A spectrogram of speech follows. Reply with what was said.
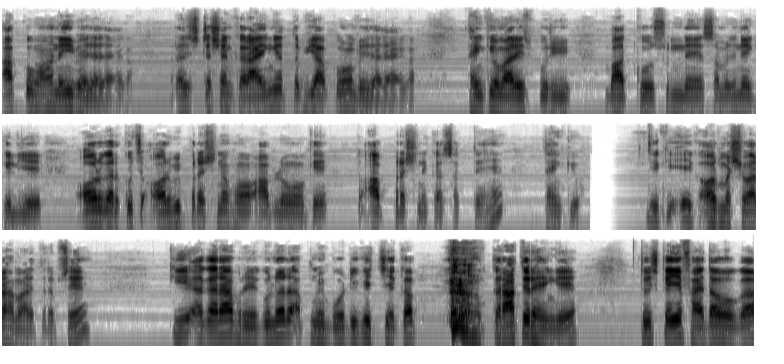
आपको वहाँ नहीं भेजा जाएगा। रजिस्ट्रेशन कराएँगे, तभी आपको वहाँ भेजा जाएगा। थैंक यू हमारी इस पूरी बात को सुनने, समझने के लिए। और अगर कुछ और भी प्रश्न हो आप लोगों के तो आप प्रश्न कर सकते हैं। थैंक यू देखिए एक और मशवरा हमारे तरफ़ से कि अगर आप रेगुलर अपनी बॉडी के चेकअप कराते रहेंगे तो इसका ये फ़ायदा होगा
